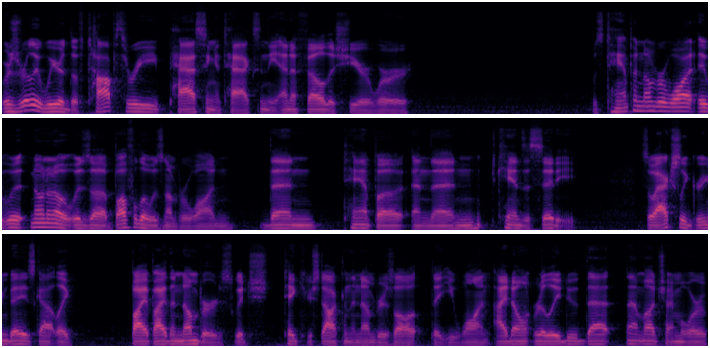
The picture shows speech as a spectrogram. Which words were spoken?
it was really weird. The top three passing attacks in the NFL this year were was Tampa number one. It was no, no, no. It was uh, Buffalo was number one, then Tampa, and then Kansas City. So actually, Green Bay's got like by by the numbers, which take your stock in the numbers all that you want. I don't really do that that much. I'm more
